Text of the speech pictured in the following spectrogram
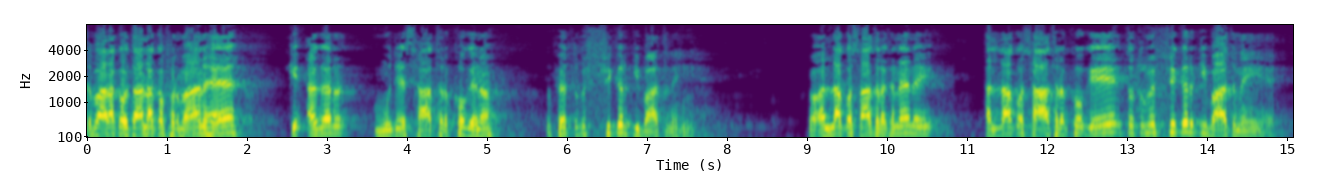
تبارہ کا تعالیٰ کا فرمان ہے کہ اگر مجھے ساتھ رکھو گے نا، تو پھر تمہیں فکر کی بات نہیں ہے۔ تو اللہ کو ساتھ رکھنا ہے؟ نہیں۔ اللہ کو ساتھ رکھو گے تو تمہیں فکر کی بات نہیں ہے۔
